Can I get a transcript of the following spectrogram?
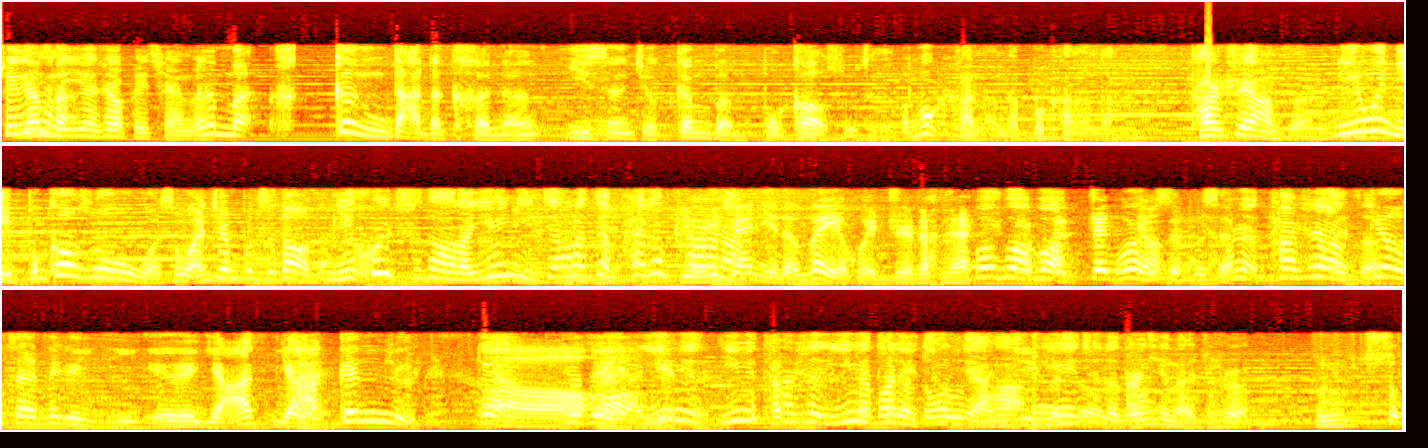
那么医院是要赔钱的。那么更大的可能，医生就根本不告诉这个。不可能的，不可能的，他是这样子。因为你不告诉我，我是完全不知道的。你会知道的，因为你将来再拍个片有一天你的胃会知道的。不不不，真不是不是不是，他是这样子掉在那个呃牙牙根里面。对啊，就这样，因为因为他是因为这个东西哈，因为这个东西呢，就是，说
